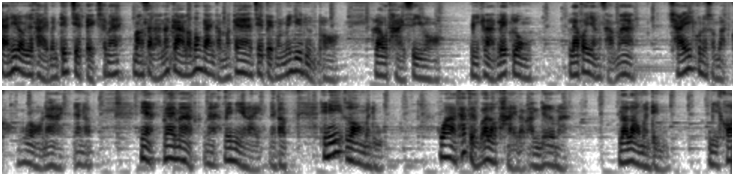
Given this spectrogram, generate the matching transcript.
ทนที่เราจะถ่ายบันทึก JPEG ใช่ไหมบางสถานการณ์เราต้องการกลับมาแก้ JPEG มันไม่ยืดหยุ่นพอ เราถ่าย C RAW มีขนาดเล็กลง แล้วก็ยังสามารถใช้คุณสมบัติของ RAW ได้นะครับเนี่ยง่ายมากนะไม่มีอะไรนะครับ ทีนี้ลองมาดูว่าถ้าเกิดว่าเราถ่ายแบบ Under มา แล้วเรามาดึงมีข้อ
